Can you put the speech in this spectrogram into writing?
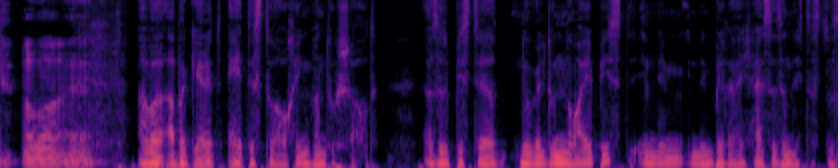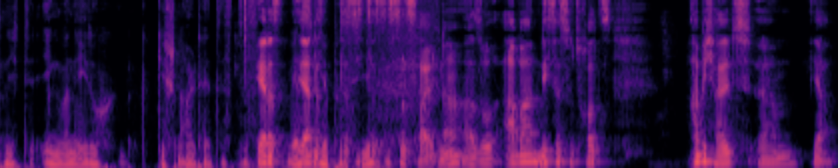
aber äh, aber aber Gerrit, hättest du auch irgendwann durchschaut? Also du bist ja nur weil du neu bist in dem in dem Bereich heißt es ja nicht, dass du es nicht irgendwann eh durchgeschnallt hättest. Das ja, das, ja, das, das, ist, das ist das halt, ne? Also aber nichtsdestotrotz habe ich halt ähm, ja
